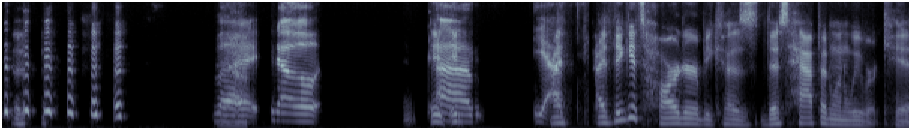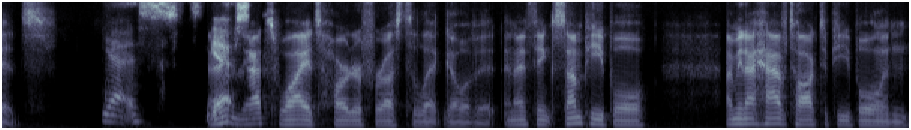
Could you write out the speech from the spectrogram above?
Yeah. But you know, It, it um, yeah, I I think it's harder because this happened when we were kids. yes, I yes, that's why it's harder for us to let go of it. And I think some people, I mean, I have talked to people and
